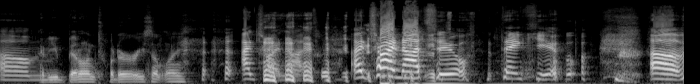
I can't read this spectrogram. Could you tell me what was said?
Have you been on Twitter recently? I try not. I try not to. Thank you. Um,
